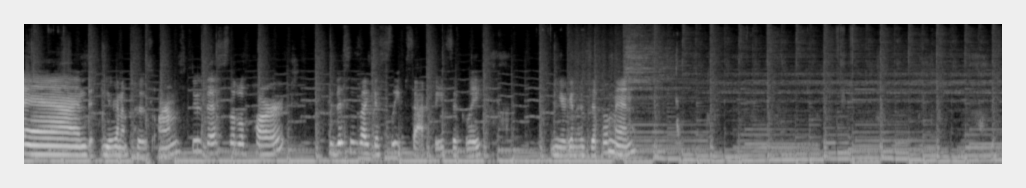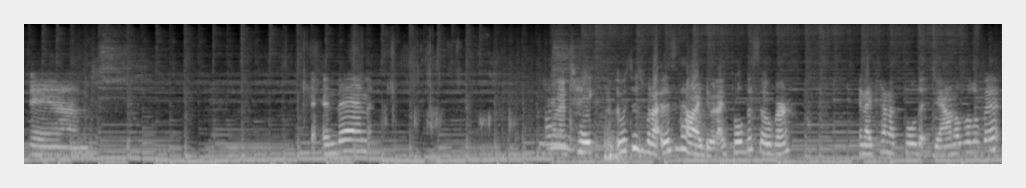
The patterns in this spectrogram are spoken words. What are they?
And you're gonna put his arms through this little part. So this is like a sleep sack basically. And you're gonna zip them in. And then I'm gonna take this is what I this is how I do it. I fold this over and I kind of fold it down a little bit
